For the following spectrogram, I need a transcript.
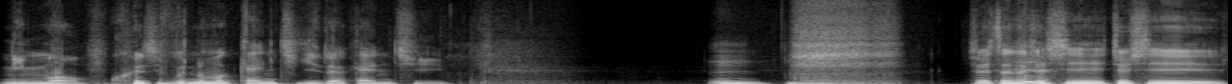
柠檬，或是不那么柑橘的柑橘。嗯，就整个就是就是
